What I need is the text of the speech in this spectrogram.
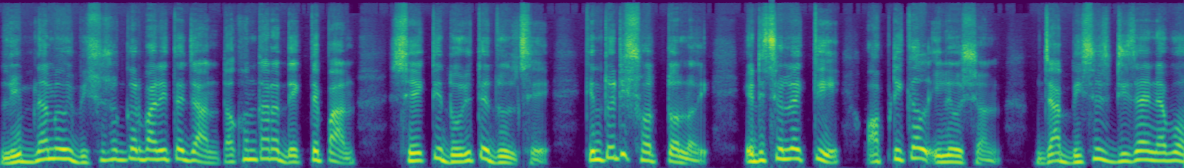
লিব নামে ওই বিশেষজ্ঞের বাড়িতে যান, তখন তারা দেখতে পান, সে একটি দড়িতে ঝুলছে কিন্তু এটি সত্য নয়, এটি ছিল একটি অপটিক্যাল ইলিউশন যা বিশেষ ডিজাইন এবং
